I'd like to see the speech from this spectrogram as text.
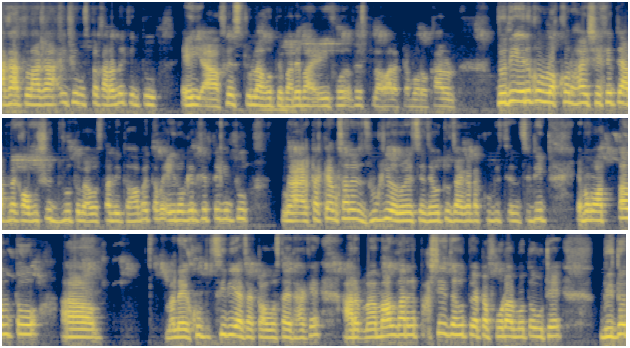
আঘাত লাগা এই সমস্ত কারণে কিন্তু এই ফেস্টুলা হতে পারে বা এই ফেস্টুলা হওয়ার একটা বড় কারণ। যদি এরকম লক্ষণ হয়, সেক্ষেত্রে আপনাকে অবশ্যই দ্রুত ব্যবস্থা নিতে হবে। তবে এই রোগের ক্ষেত্রে কিন্তু একটা ক্যান্সারের ঝুঁকিও রয়েছে, যেহেতু জায়গাটা খুবই সেন্সিটিভ এবং অত্যন্ত মানে খুব সিরিয়াস একটা অবস্থায় থাকে। আর মালদারের পাশেই যেহেতু একটা ফোড়ার মতো উঠে, ভিতর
